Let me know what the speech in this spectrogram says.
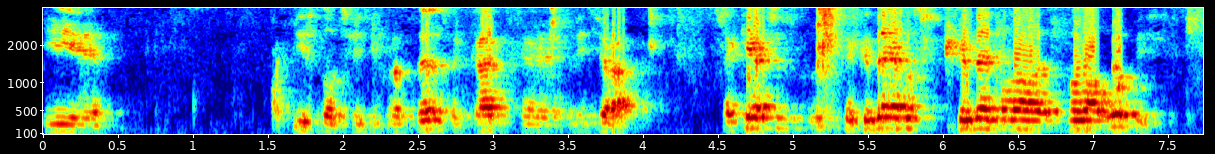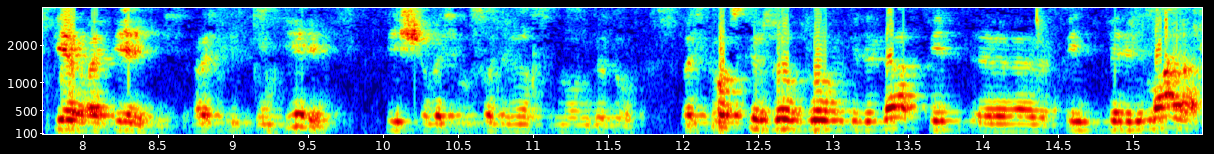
и описывал все эти процессы как э, литератор. Так я, когда, его, когда была, была опись, первая перепись в Российской империи в 1897 году, Войсковский жил в доме Пелега, Перельмана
